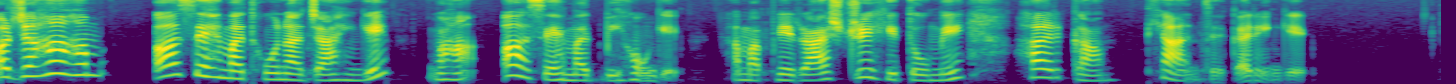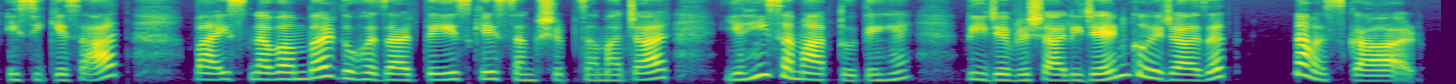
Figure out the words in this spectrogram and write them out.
और जहाँ हम असहमत होना चाहेंगे, वहाँ असहमत भी होंगे। हम अपने राष्ट्रीय हितों में हर काम ध्यान से करेंगे। इसी के साथ 22 नवंबर 2023 के संक्षिप्त समाचार यहीं समाप्त होते हैं। दीजिए वैशाली जैन को इजाज़त। नमस्कार।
